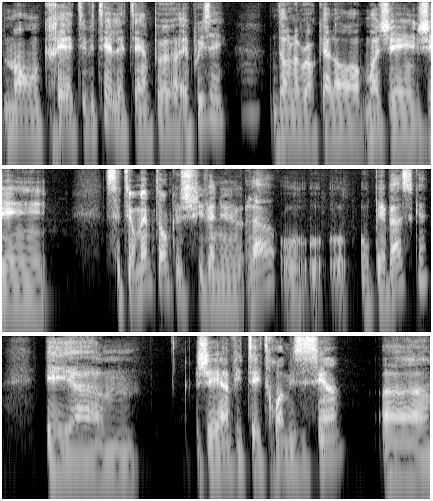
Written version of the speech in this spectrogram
mon créativité, elle était un peu épuisée dans le rock. Alors moi, j'ai c'était en même temps que je suis venu là au, au, au Pays Basque et euh, j'ai invité trois musiciens euh,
